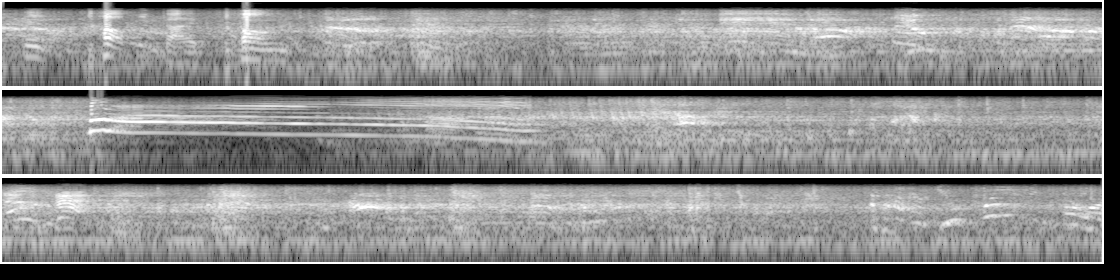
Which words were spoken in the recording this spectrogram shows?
Stop it, guy, punk. What are you waiting for?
